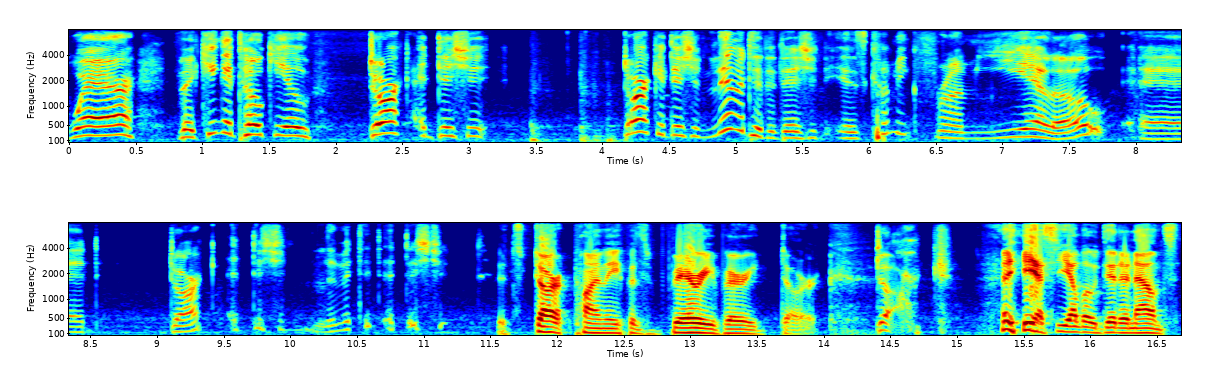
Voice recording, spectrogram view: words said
Where the King of Tokyo Dark Edition Dark Edition Limited Edition is coming from Iello and Dark Edition, Limited Edition. It's dark, Pine Leaf. It's very, very dark. Dark. yes, Iello did announce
